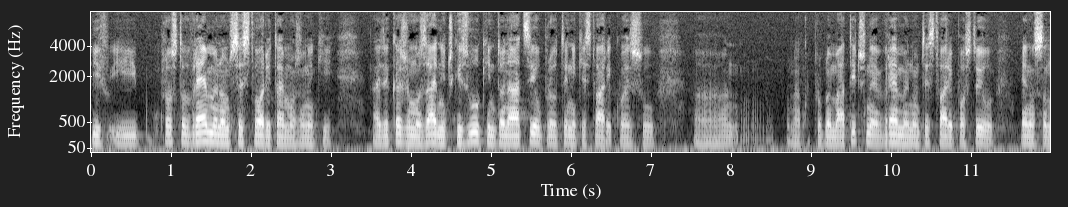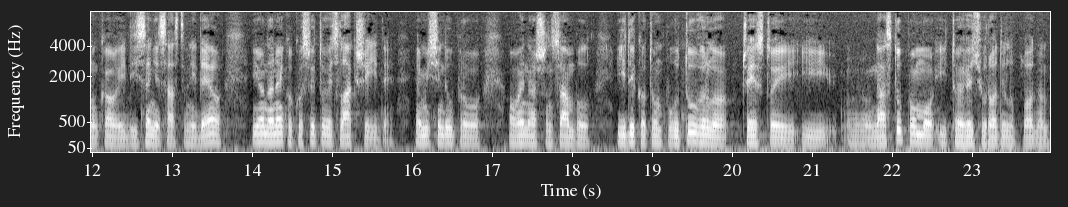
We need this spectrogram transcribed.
i, i prosto vremenom se stvori taj možda neki, ajde da kažemo, zajednički zvuk, intonacija, upravo te neke stvari koje su onako problematične, vremenom te stvari postaju jednostavno kao i disanje sastavni deo i onda nekako sve to već lakše ide. Ja mislim da upravo ovaj naš ansambl ide ka tom putu, vrlo često i, i nastupamo i to je već urodilo plodom.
